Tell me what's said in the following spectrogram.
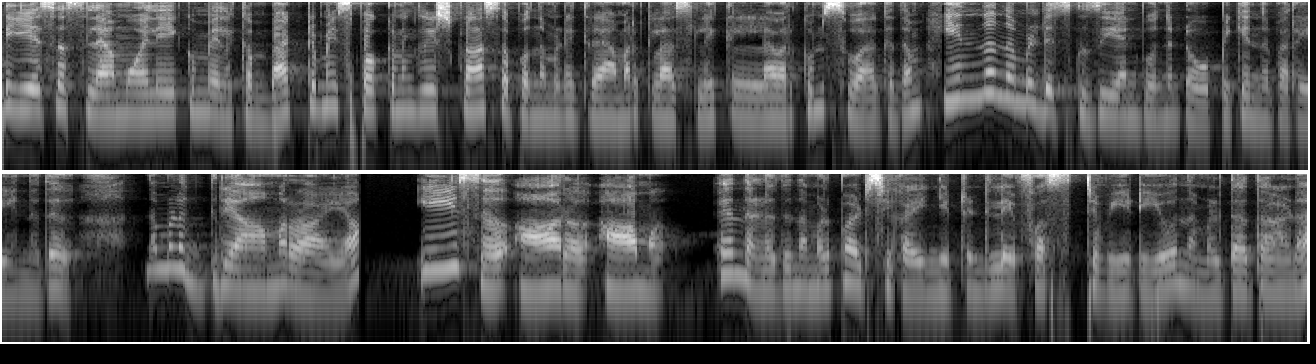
ഡി എസ് അസ്ലാം വലൈക്കും welcome back to my spoken English class അപ്പോൾ നമ്മുടെ ഗ്രാമർ ക്ലാസ്സിലേക്ക് എല്ലാവർക്കും സ്വാഗതം. ഇന്ന് നമ്മൾ ഡിസ്കസ് ചെയ്യാൻ പോകുന്ന ടോപ്പിക് എന്ന് പറയുന്നത് നമ്മൾ ഗ്രാമറായ ഈസ് ആറ് ആമ് എന്നുള്ളത് നമ്മൾ പഠിച്ചു കഴിഞ്ഞിട്ടുണ്ടല്ലേ? ഫസ്റ്റ് വീഡിയോ നമ്മളത് അതാണ്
